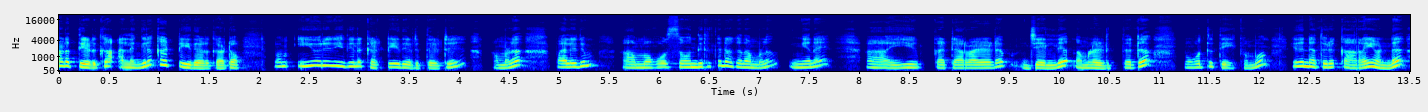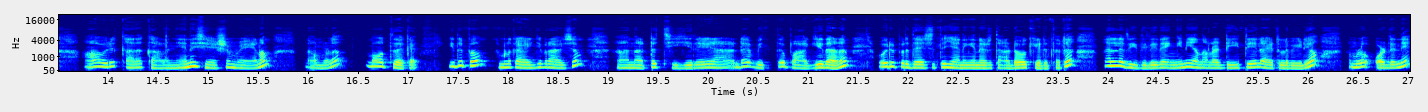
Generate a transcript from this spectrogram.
അടത്തിയെടുക്കുക അല്ലെങ്കിൽ കട്ട് ചെയ്തെടുക്കുക കേട്ടോ. അപ്പം ഈ ഒരു രീതിയിൽ കട്ട് ചെയ്തെടുത്തിട്ട് നമ്മൾ പലരും മുഖ സൗന്ദര്യത്തിനൊക്കെ നമ്മൾ ഇങ്ങനെ ഈ കറ്റാർവാഴയുടെ ജെല്ല് നമ്മൾ എടുത്തിട്ട് മുഖത്ത് തേക്കുമ്പോൾ ഇതിനകത്തൊരു കറയുണ്ട്. ആ ഒരു കറ കളഞ്ഞതിന് ശേഷം വേണം നമ്മൾ മുഖത്ത് തേക്കാൻ ഇതിപ്പം നമ്മൾ കഴിഞ്ഞ പ്രാവശ്യം നട്ട ചീരയുടെ വിത്ത് പാകിയതാണ്. ഒരു പ്രദേശത്ത് ഞാനിങ്ങനെ ഒരു തടമൊക്കെ എടുത്തിട്ട് നല്ല രീതിയിൽ ഇത് എങ്ങനെയാണെന്നുള്ള ഡീറ്റെയിൽ ആയിട്ടുള്ള വീഡിയോ നമ്മൾ ഉടനെ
